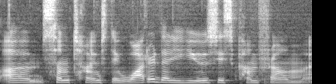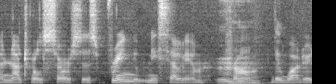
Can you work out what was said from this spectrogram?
um, sometimes the water that you use is come from uh, natural sources. Bring mycelium from the water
